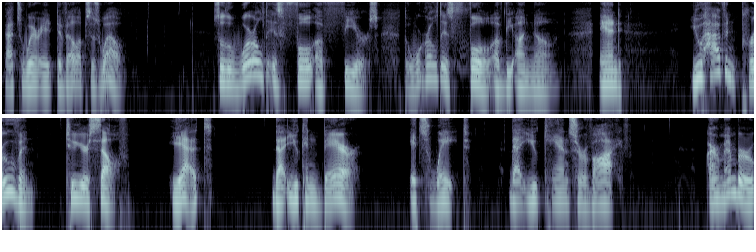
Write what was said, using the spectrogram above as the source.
that's where it develops as well. So the world is full of fears. The world is full of the unknown. And you haven't proven to yourself yet that you can bear its weight, that you can survive. I remember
